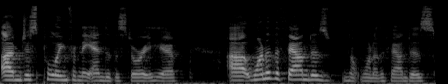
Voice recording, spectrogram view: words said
I'm just pulling from the end of the story here. Uh, one of the founders, not one of the founders,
